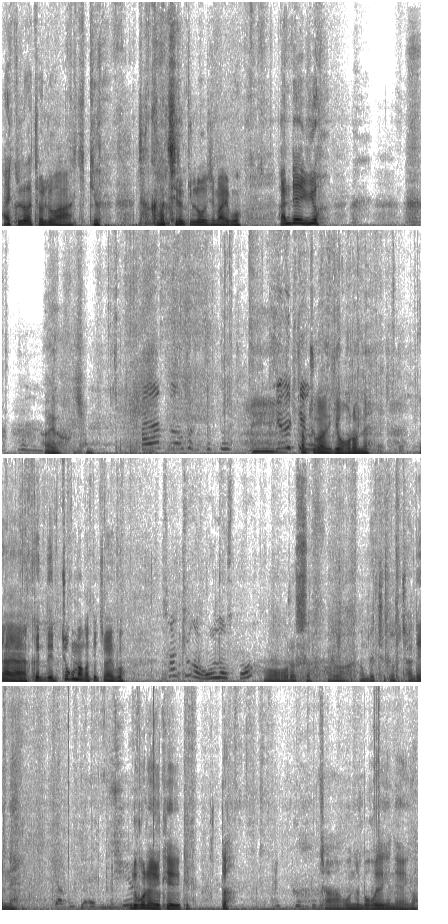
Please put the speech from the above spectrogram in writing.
아이 글로 절로 와. 길 자꾸만 지름길로 오지 말고 안돼 위험. 아유 참. 상추가 이게 얼었네. 야야, 근데 조그만 거 뜯지 말고. 상추가 얼었어? 어 얼었어. 어휴, 양배추도 잘 됐네. 양배추 이거는 이렇게 이렇게 따. 자 오늘 먹어야 되겠네요 이거.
